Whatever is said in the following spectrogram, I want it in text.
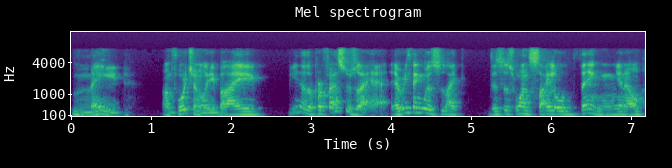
made, unfortunately, by you know the professors I had. Everything was like this is one siloed thing, you know.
